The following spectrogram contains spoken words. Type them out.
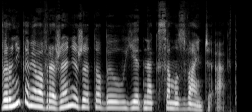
Weronika miała wrażenie, że to był jednak samozwańczy akt.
